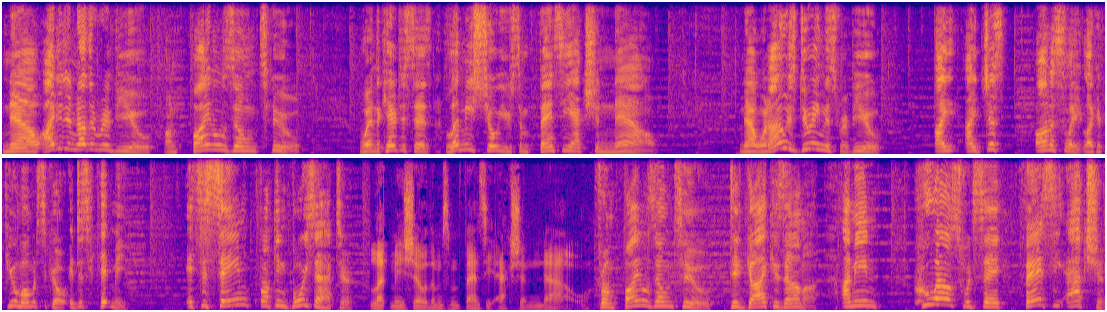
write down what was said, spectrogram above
Now, I did another review on Final Zone 2 when the character says, let me show you some fancy action now. Now, when I was doing this review, I, I just, honestly, like a few moments ago, it just hit me. It's the same fucking voice actor. Let me show them some fancy action now. From Final Zone 2 did Guy Kazama. I mean, who else would say fancy action?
